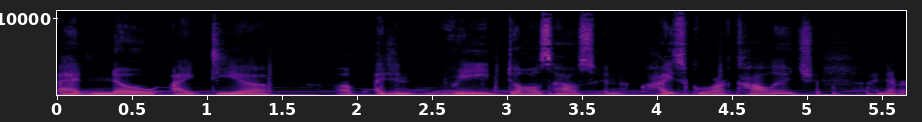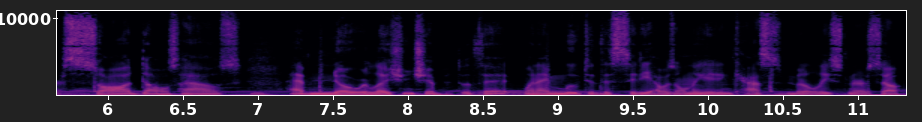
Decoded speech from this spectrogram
I had no idea of, i didn't read doll's house in high school or college. I never saw doll's house. I have no relationship with it. When i moved to the city i was only getting cast as middle easterner so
